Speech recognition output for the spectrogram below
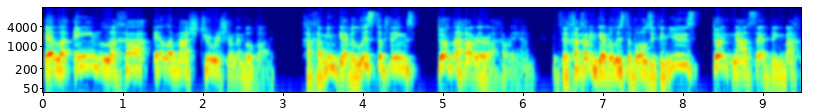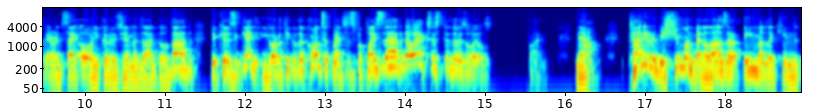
Ela ein lacha ela mashtir rishonim bilvad. Chachamim gave a list of things. Don't leharer acharehem. If the Chachamim gave a list of oils you can use, don't now say being machmir and say, oh, you can use Shemen Zayit Bilvad, because again, you got to think of the consequences for places that have no access to those oils. Fine. Now, Tani Rabbi Shimon ben Elazar ein madlikin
